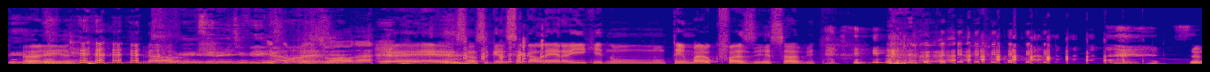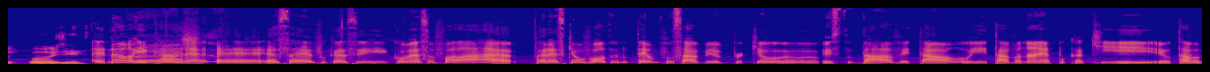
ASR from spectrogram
Alguém se identifica Esse hoje. pessoal, né? é, essa, essa galera aí que não, não tem mais o que fazer, sabe? Socorro, gente. É, Não, e cara, é, essa época, assim, começa a falar. Parece que eu volto no tempo, sabe? Porque eu, eu- eu estudava e tal, e tava na época que eu tava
